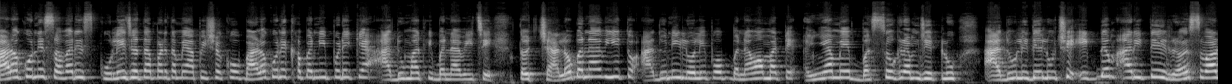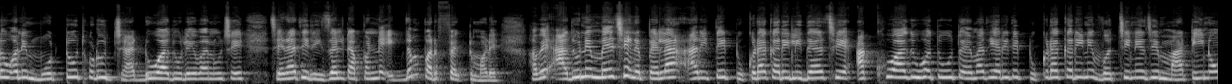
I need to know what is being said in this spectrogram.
બાળકોને સવારે સ્કૂલે જતાં પણ તમે આપી શકો. બાળકોને ખબર નહીં પડે કે આ આદુમાંથી બનાવી છે. તો ચાલો બનાવીએ. તો આદુની લોલીપોપ બનાવવા માટે અહીંયા મેં બસો ગ્રામ જેટલું આદુ લીધેલું છે. એકદમ આ રીતે રસવાળું અને મોટું થોડું જાડું આદુ લેવાનું છે, જેનાથી રિઝલ્ટ આપણને એકદમ પરફેક્ટ મળે. હવે આદુને મેં છે ને પહેલાં આ રીતે ટુકડા કરી લીધા છે. આખું આદુ હતું તો એમાંથી આ રીતે ટુકડા કરીને વચ્ચેને જે માટીનો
